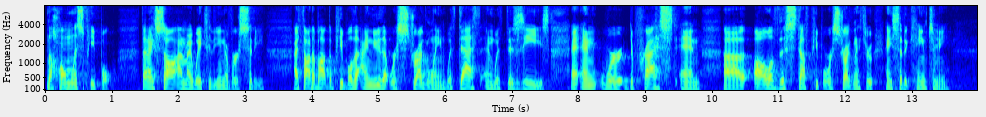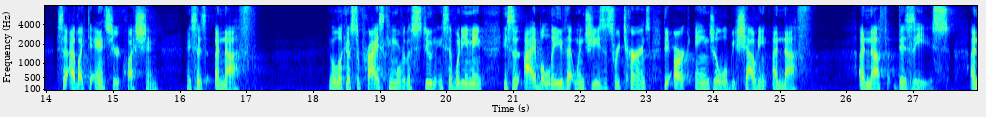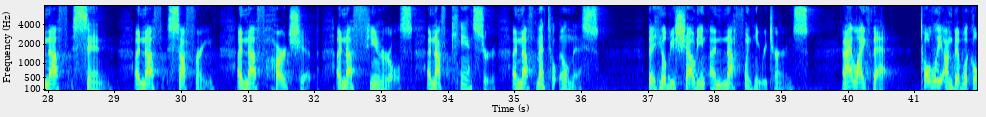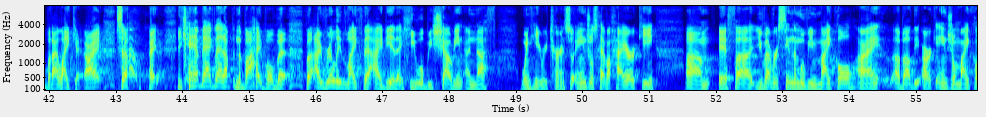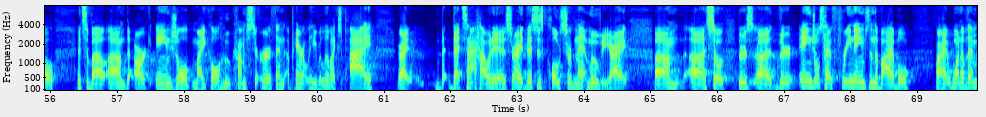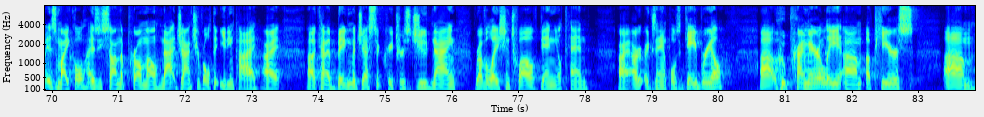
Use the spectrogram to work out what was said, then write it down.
the homeless people that I saw on my way to the university. I thought about the people that I knew that were struggling with death and with disease and, and were depressed and uh, all of this stuff people were struggling through. And he said, It came to me. He said, I'd like to answer your question. And he says, Enough. And a look of surprise came over the student. He said, What do you mean? He said, I believe that when Jesus returns, the archangel will be shouting, Enough. Enough disease, enough sin enough suffering, enough hardship, enough funerals, enough cancer, enough mental illness, that he'll be shouting enough when he returns. And I like that. Totally unbiblical, but I like it, all right? So right? you can't back that up in the Bible, but, but I really like that idea that he will be shouting enough when he returns. So angels have a hierarchy. Um, if uh, you've ever seen the movie Michael, all right, about the archangel Michael, it's about um, the archangel Michael who comes to earth and apparently he really likes pie, right? Th- that's not how it is, right? This is closer than that movie, all right? Um, uh, so there's, uh, there, angels have three names in the Bible. All right, one of them is Michael, as you saw in the promo, not John Travolta eating pie, all right? Uh, kind of big, majestic creatures. Jude 9, Revelation 12, Daniel 10, all right, are examples. Gabriel, uh, who primarily um, appears um,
